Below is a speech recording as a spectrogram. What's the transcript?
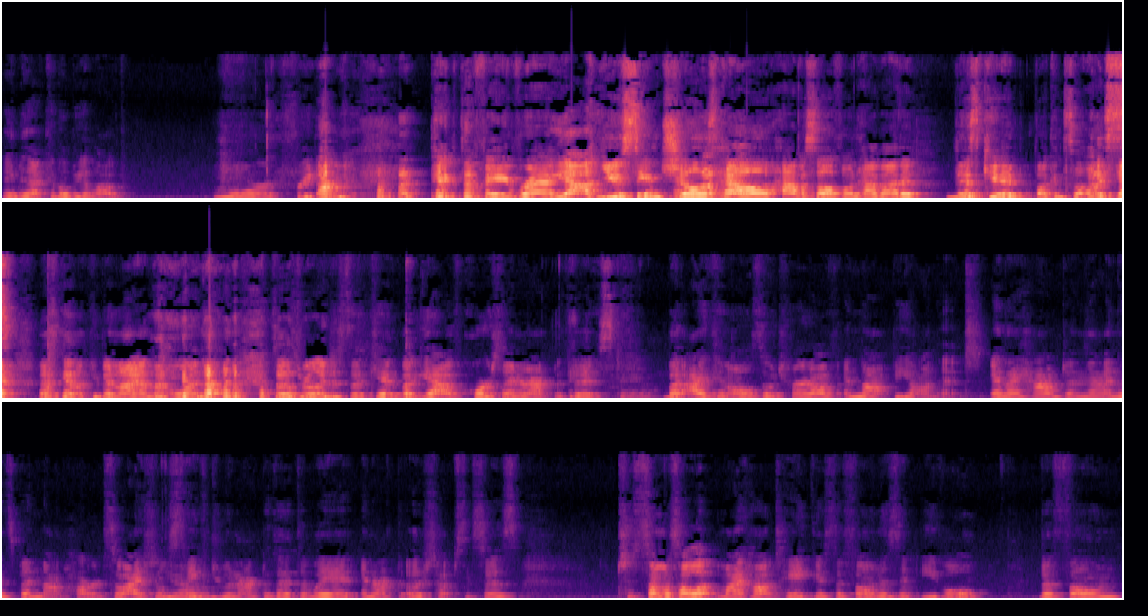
maybe that kid will be allowed more freedom. Pick the favorite. Yeah. You seem chill as hell. Have a cell phone. Have at it. This kid fucking sucks. yeah, This kid, I'll keep an eye on that one. so it's really just a kid, but yeah, of course I interact with it. But I can also turn it off and not be on it. And I have done that, and it's been not hard. So I feel Yeah. safe to interact with it the way I interact with other substances. To sum us all up, my hot take is the phone isn't evil. The phone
